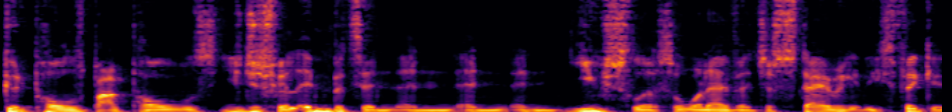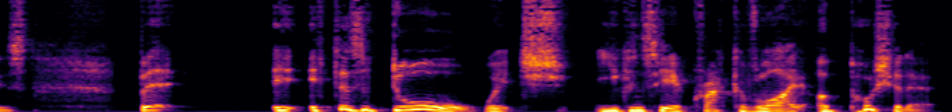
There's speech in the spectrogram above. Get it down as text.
good polls, bad polls, you just feel impotent and, and, and useless or whatever, just staring at these figures. But if there's a door which you can see a crack of light, I'd push at it.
